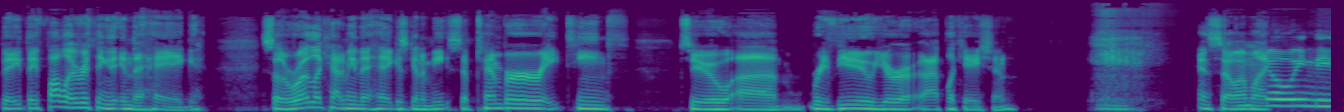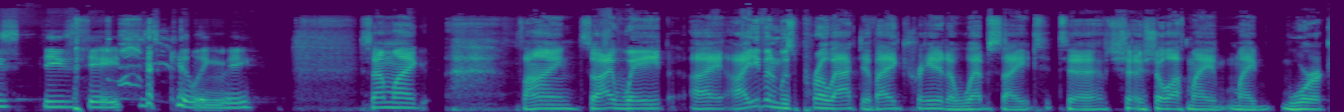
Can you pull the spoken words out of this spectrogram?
they, they follow everything in The Hague. So the Royal Academy in The Hague is going to meet September 18th to um, review your application. And so I'm like, knowing these these dates is killing me. So I'm like, fine. So I wait. I, I even was proactive. I created a website to sh- show off my my work.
